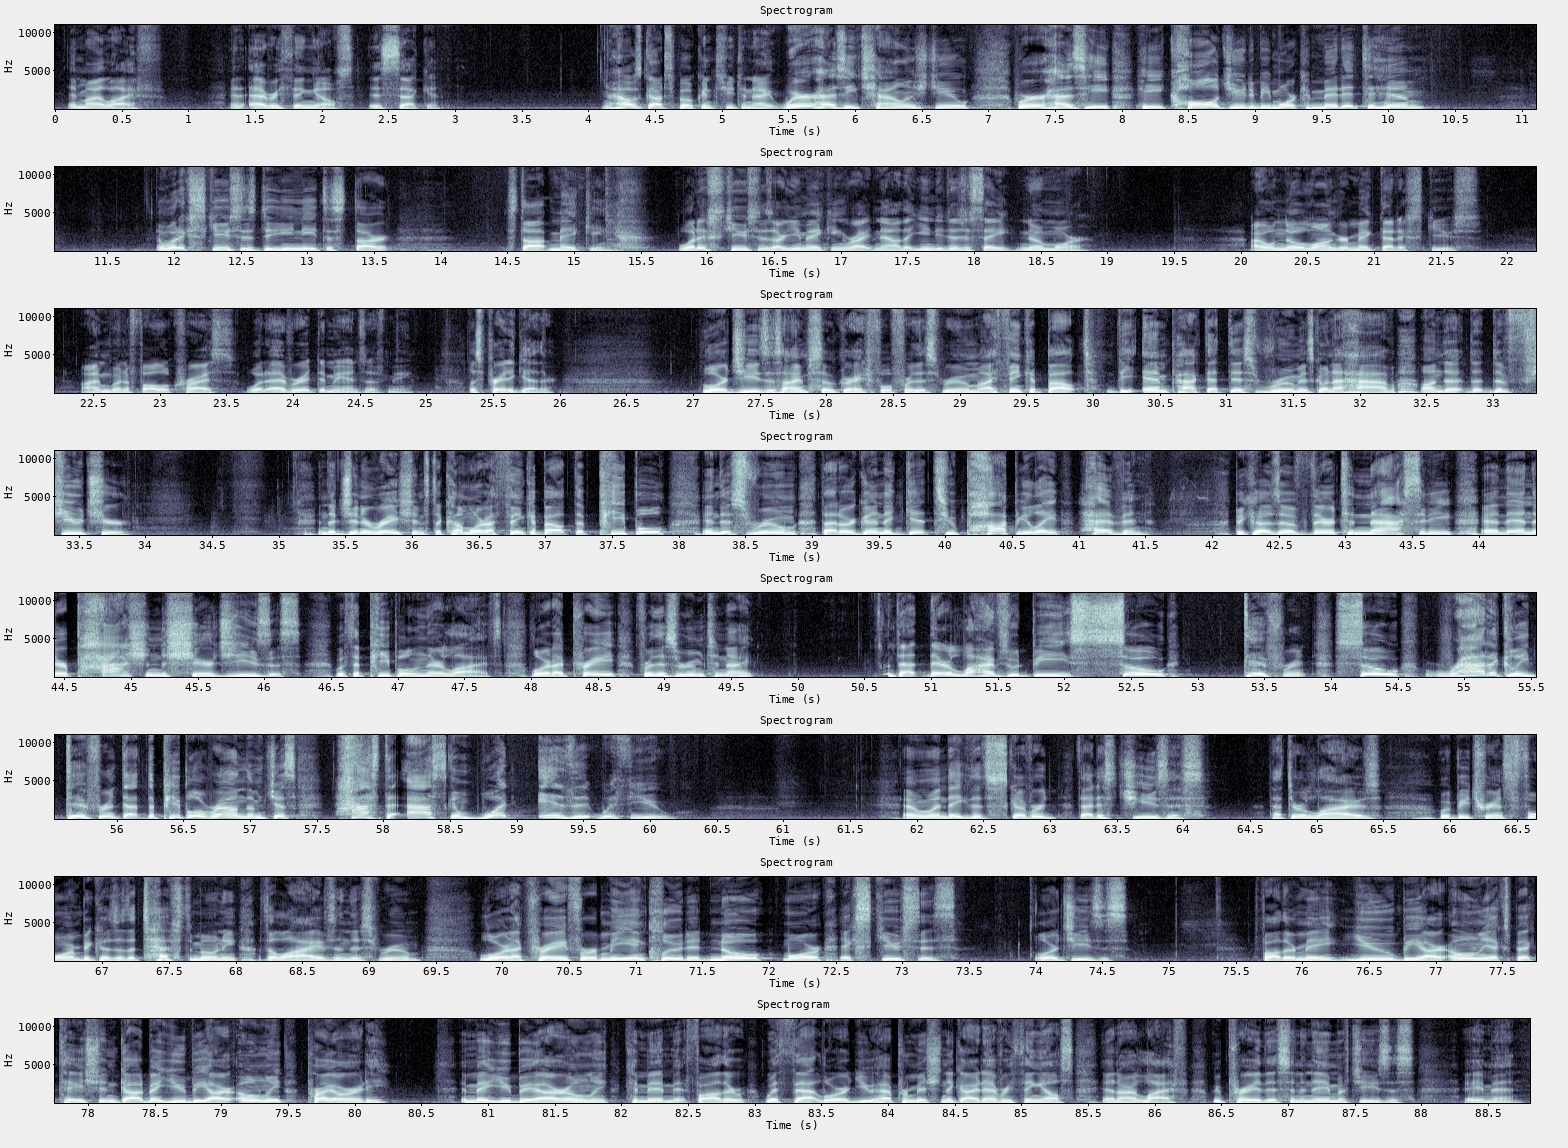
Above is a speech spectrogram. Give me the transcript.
in my life, and everything else is second. How has God spoken to you tonight? Where has He challenged you? Where has He, he called you to be more committed to Him? And what excuses do you need to start stop making? What excuses are you making right now that you need to just say no more? I will no longer make that excuse. I'm going to follow Christ, whatever it demands of me. Let's pray together. Lord Jesus, I am so grateful for this room. I think about the impact that this room is going to have on the, the, the future and the generations to come. Lord, I think about the people in this room that are going to get to populate heaven because of their tenacity and, and their passion to share Jesus with the people in their lives. Lord, I pray for this room tonight that their lives would be so different, so radically different that the people around them just has to ask them, what is it with you? And when they discovered that it's Jesus, that their lives would be transformed because of the testimony of the lives in this room. Lord, I pray for me included, no more excuses, Lord Jesus. Father, may you be our only expectation. God, may you be our only priority. And may you be our only commitment. Father, with that, Lord, you have permission to guide everything else in our life. We pray this in the name of Jesus. Amen.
